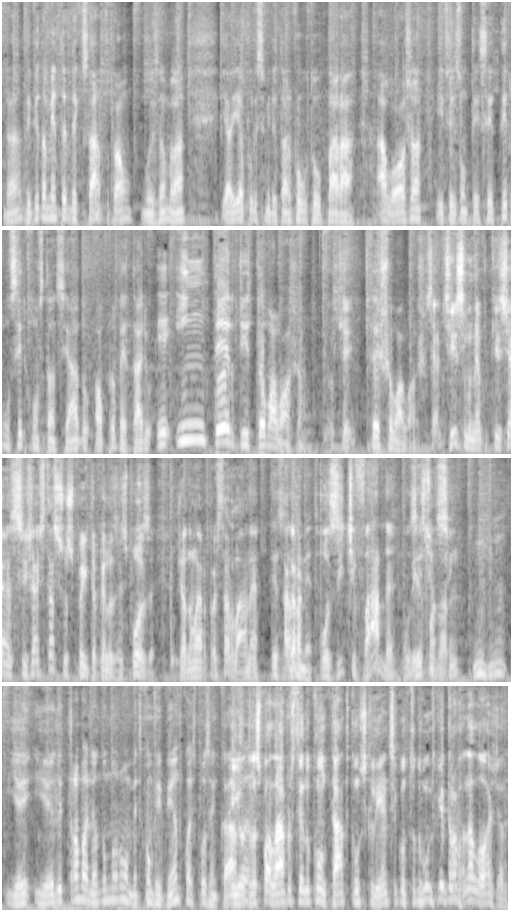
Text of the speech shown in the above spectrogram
Né, devidamente anexado tal, no exame lá. E aí a Polícia Militar voltou para a loja e fez um TC termo circunstanciado ao proprietário e interditou a loja. Ok. Fechou a loja. Certíssimo, né? Porque já, se já está suspeita apenas a esposa, já não era para estar lá, né? Exatamente. Agora, positivada, Positivado. mesmo assim. Uhum. E, e ele trabalhando normalmente, convivendo com a esposa em casa. Em outras palavras, tendo contato com os clientes e com todo mundo que trabalha na loja, né?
